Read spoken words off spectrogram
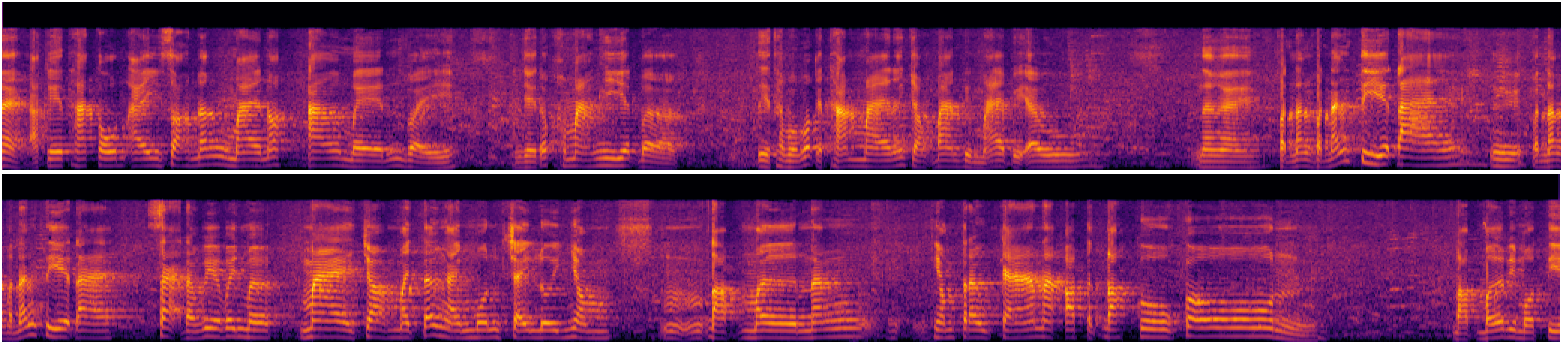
ណែអាគេថាកូនឯងសោះហ្នឹងម៉ែនោះអើមែនវៃនិយាយទៅខ្មាស់ញៀតបើគេថាបើគេថាម៉ែហ្នឹងចង់បានពីម៉ែពីឪហ្នឹងហើយប៉ុណ្ណឹងប៉ុណ្ណឹងទាដែរអឺប៉ុណ្ណឹងប៉ុណ្ណឹងទាដែរសាក់តែវាវិញមើលម៉ែចោះមិនទៅថ្ងៃមុនខ្ចីលុយខ្ញុំ 10ម៉ឺនហ្នឹងខ្ញុំត្រូវការណាអត់ទឹកដោះគោកូន10ម៉ឺនវាមកទា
